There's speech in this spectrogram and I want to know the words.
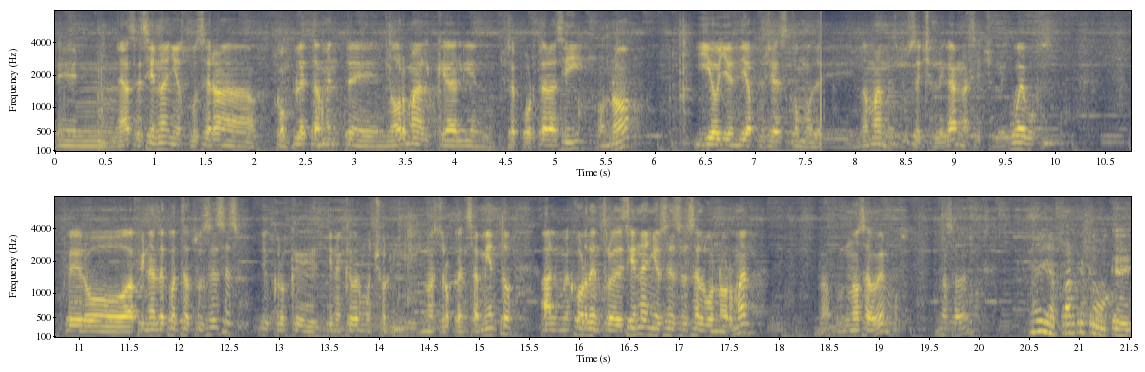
en, hace 100 años pues era completamente normal que alguien se portara así o no, y hoy en día pues ya es como de, no mames, pues échale ganas, échale huevos. Pero a final de cuentas, pues es eso. Yo creo que tiene que ver mucho nuestro pensamiento. A lo mejor dentro de 100 años eso es algo normal. No, pues no sabemos. No sabemos. No, y aparte como que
